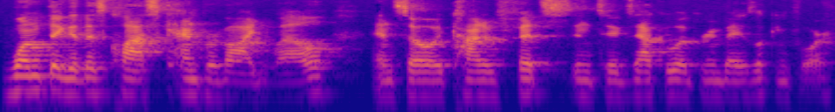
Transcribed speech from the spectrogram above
one thing that this class can provide well. And so it kind of fits into exactly what Green Bay is looking for.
